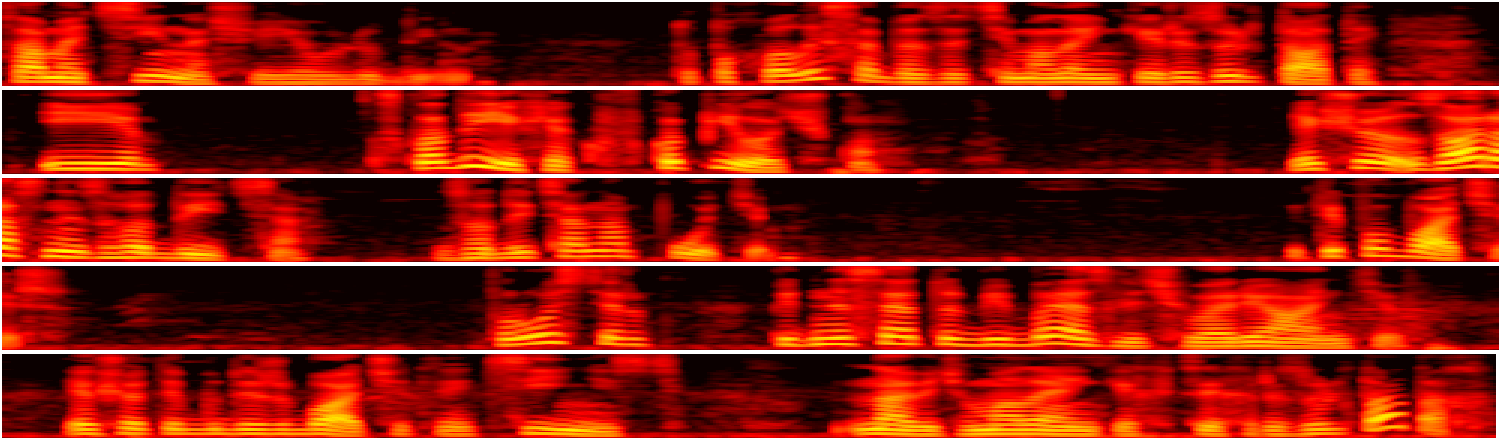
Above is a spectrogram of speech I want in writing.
Саме цінне, що є у людини. То похвали себе за ці маленькі результати і склади їх як в копілочку. Якщо зараз не згодиться, згодиться на потім. І ти побачиш, простір піднесе тобі безліч варіантів, якщо ти будеш бачити цінність навіть в маленьких цих результатах.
